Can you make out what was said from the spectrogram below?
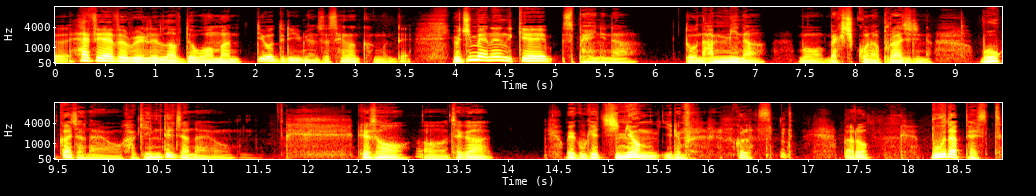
Have You Ever Really Loved a Woman 띄워드리면서 생각한 건데 요즘에는 이렇게 스페인이나 또 남미나 뭐 멕시코나 브라질이나 못 가잖아요. 가기 힘들잖아요. 그래서 어 제가 외국의 지명 이름을 골랐습니다. 바로 부다페스트.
